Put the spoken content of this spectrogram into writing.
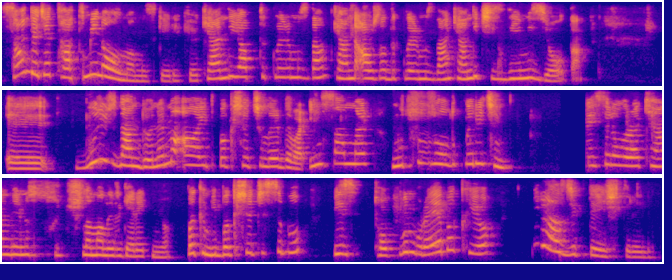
sadece tatmin olmamız gerekiyor. Kendi yaptıklarımızdan, kendi arzuladıklarımızdan, kendi çizdiğimiz yoldan. Ee, bu yüzden döneme ait bakış açıları da var. İnsanlar mutsuz oldukları için bireysel olarak kendilerini suçlamaları gerekmiyor. Bakın bir bakış açısı bu. Biz toplum buraya bakıyor. Birazcık değiştirelim.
